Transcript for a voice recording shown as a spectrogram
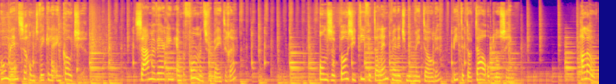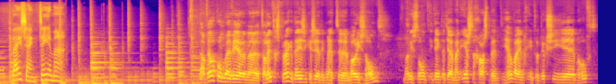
Hoe mensen ontwikkelen en coachen. Samenwerking en performance verbeteren. Onze positieve talentmanagementmethode biedt de totaaloplossing. Hallo, wij zijn TMA. Nou, welkom bij weer een eh, talentgesprek. Deze keer zit ik met eh, Maurice de Hond. Maurice de Hond, ik denk dat jij mijn eerste gast bent die heel weinig introductie eh, behoeft.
